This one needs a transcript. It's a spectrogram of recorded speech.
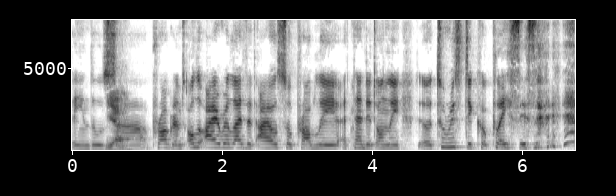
in those yeah. uh, programs. Although I realize that I also probably attended only uh, touristic places,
